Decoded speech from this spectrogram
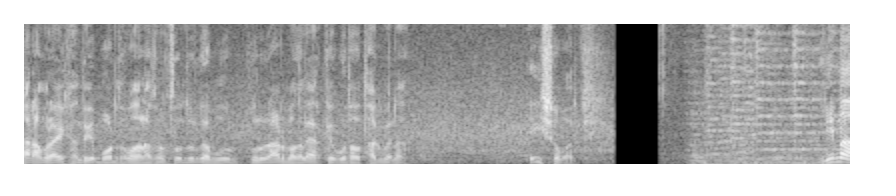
আর আমরা এখান থেকে বর্ধমান আসানসোল দুর্গাপুর পুরো রাঢ় বাংলায় আর কেউ কোথাও থাকবে না। এইসব আর কি। লিমা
